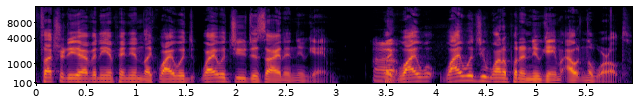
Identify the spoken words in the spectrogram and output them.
Fletcher, do you have any opinion? Like, why would why would you design a new game? Uh, like, why why would you want to put a new game out in the world?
